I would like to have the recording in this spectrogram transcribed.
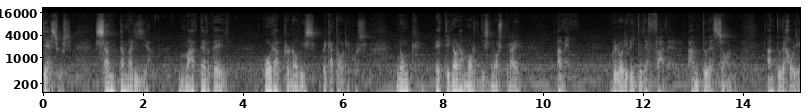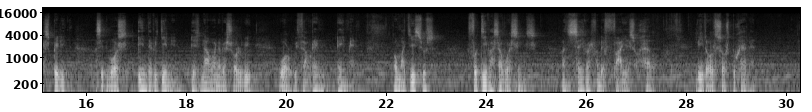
Jesus, Santa Maria, Mater Dei, ora pro nobis peccatoribus, nunc et in hora mortis nostrae. Amen. Glory be to the Father, and to the Son, and to the Holy Spirit, as it was in the beginning, is now and ever shall be, world without end. Amen. O my Jesus, forgive us our sins, and save us from the fires of hell. Lead all souls to heaven,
